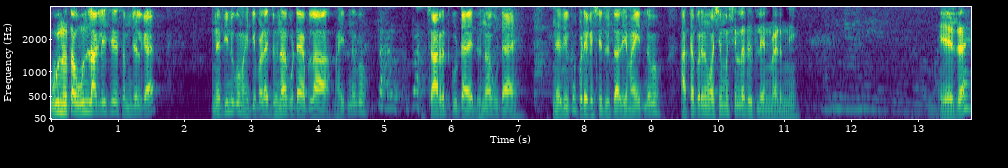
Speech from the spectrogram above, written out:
ऊन होता ऊन लागल्याशिवाय समजेल काय? नदी नको माहिती पडाय. धुना कुठे आहे आपला? माहीत नको? चारत कुठं आहे? धुना कुठं आहे? नदी कपडे कसे धुतात हे माहीत नको? आतापर्यंत वॉशिंग मशीनला धुतले मॅडमनी हेच आहे?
